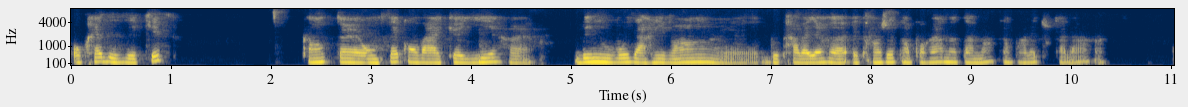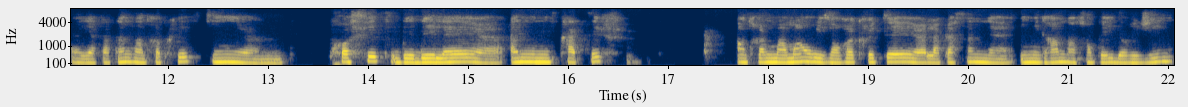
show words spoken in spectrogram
auprès des équipes quand on sait qu'on va accueillir des nouveaux arrivants, des travailleurs étrangers temporaires notamment, tu en parlais tout à l'heure. Il y a certaines entreprises qui profitent des délais euh, administratifs entre le moment où ils ont recruté euh, la personne euh, immigrante dans son pays d'origine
